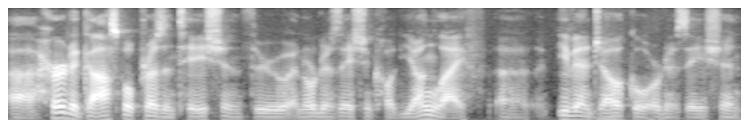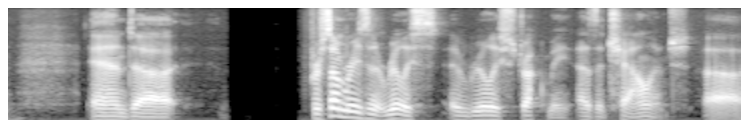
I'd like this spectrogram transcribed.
uh, heard a gospel presentation through an organization called Young Life, uh, an evangelical organization, and uh, for some reason it really it really struck me as a challenge uh,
